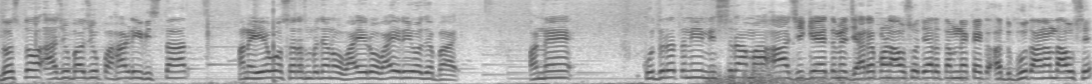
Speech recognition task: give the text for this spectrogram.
દોસ્તો, આજુબાજુ પહાડી વિસ્તાર અને એવો સરસ મજાનો વાયરો વાઈ રહ્યો છે ભાઈ. અને કુદરતની નિશ્રામાં આ જગ્યાએ તમે જ્યારે પણ આવશો ત્યારે તમને કંઈક અદ્ભુત આનંદ આવશે.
